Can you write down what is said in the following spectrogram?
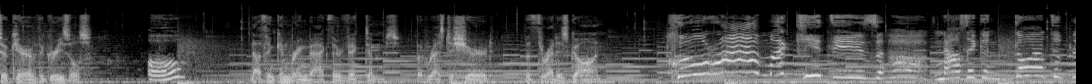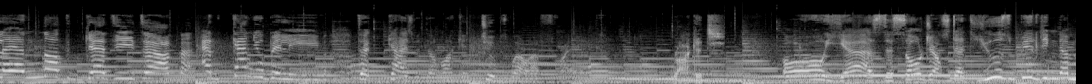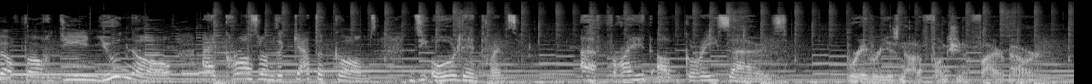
Took care of the Greasels. Oh? Nothing can bring back their victims, but rest assured, the threat is gone. Hurrah, my kitties! Now they can go out to play and not get eaten. And can you believe the guys with the rocket tubes were afraid? Rockets? Oh, yes, the soldiers that use building number 14, you know, across from the catacombs, the old entrance. Afraid of greasers. Bravery is not a function of firepower.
